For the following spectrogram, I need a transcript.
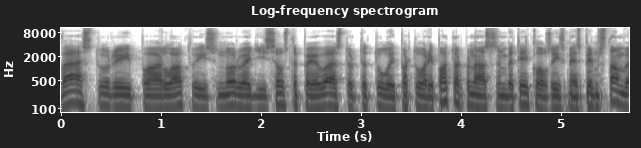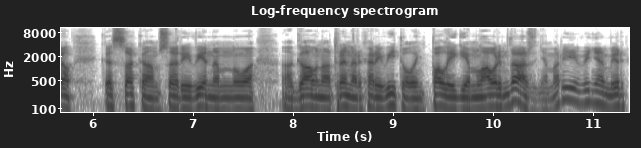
vēsturi, par Latvijas un Norvēģijas savstarpējo vēsturi, tad tūlīt par to arī paturpināsim, bet ieklausīsimies pirms tam vēl, kas sakāms arī vienam no galvenā trenera Harija Vitoļņa palīgiem Laurim Dārziņam. Arī viņam ir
